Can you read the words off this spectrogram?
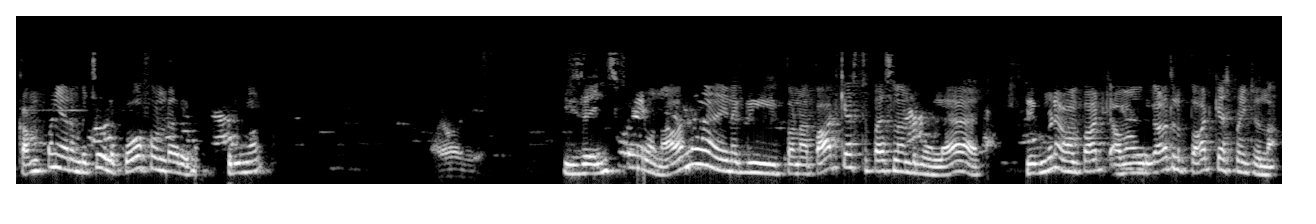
கம்பெனி ஆரம்பிச்சு அதுல கோ ஃபவுண்டர் இருக்கும் தெரியுமா இஸ் இன்ஸ்பயர் அவன் எனக்கு இப்ப நான் பாட்காஸ்ட் பேசலாம்னு இருக்கேன்ல இதுக்கு முன்னாடி அவன் பாட் அவன் ஒரு காலத்துல பாட்காஸ்ட் பண்ணிட்டு இருந்தான்.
